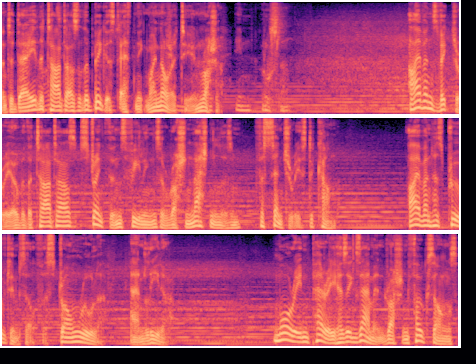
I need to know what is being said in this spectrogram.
And today, the Tatars are the biggest ethnic minority in Russia. Ivan's victory over the Tatars strengthens feelings of Russian nationalism for centuries to come. Ivan has proved himself a strong ruler and leader. Maureen Perrie has examined Russian folk songs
